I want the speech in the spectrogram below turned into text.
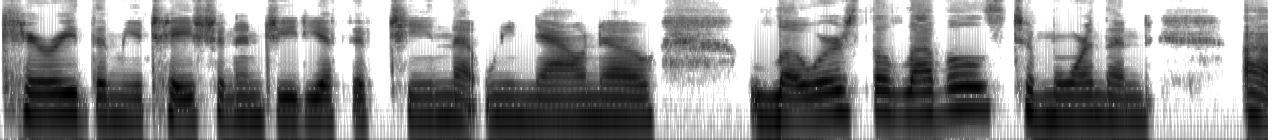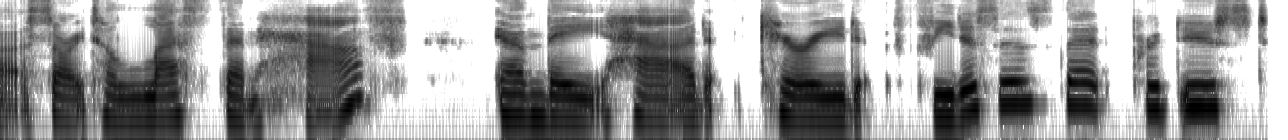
carried the mutation in GDF15 that we now know lowers the levels to more than, uh, sorry, to less than half. And they had carried fetuses that produced,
